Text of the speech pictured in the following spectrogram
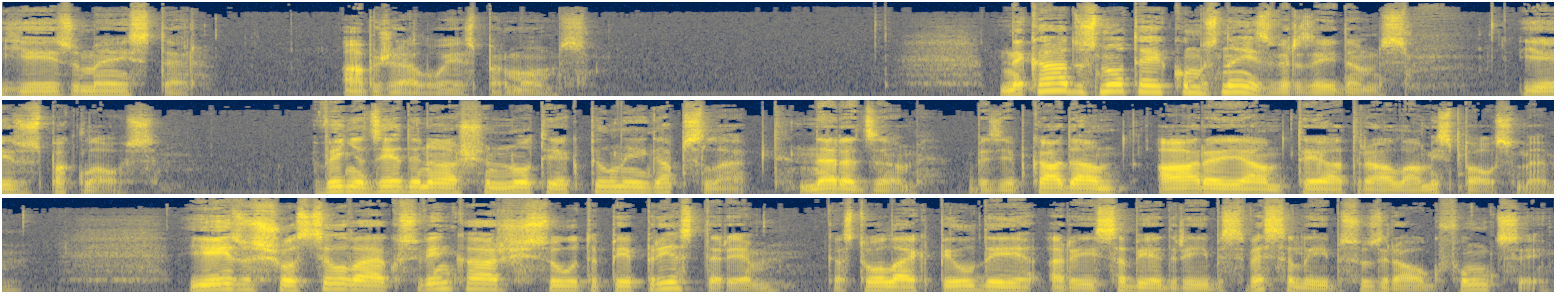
Jēzu meistaru, apžēlojies par mums. Nekādus noteikumus neizvirzīdams, Jēzus paklausa. Viņa dziedināšana notiek pilnīgi apslēpti, neredzami, bez jebkādām ārējām teātrālām izpausmēm. Jēzus šos cilvēkus vienkārši sūta pie priesteriem, kas tolaik pildīja arī sabiedrības veselības uzraugu funkciju.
